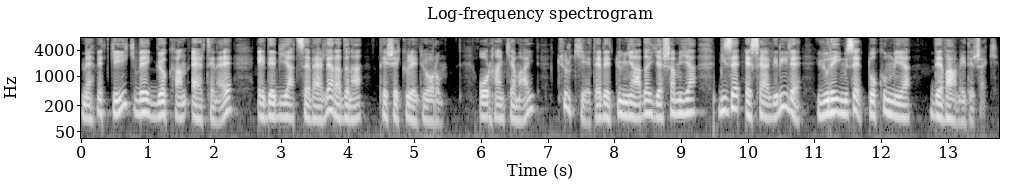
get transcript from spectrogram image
Mehmet Geyik ve Gökhan Erten'e edebiyat severler adına teşekkür ediyorum. Orhan Kemal, Türkiye'de ve dünyada yaşamaya, bize eserleriyle yüreğimize dokunmaya devam edecek.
